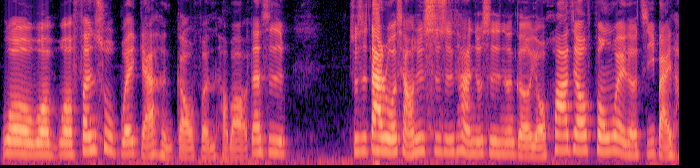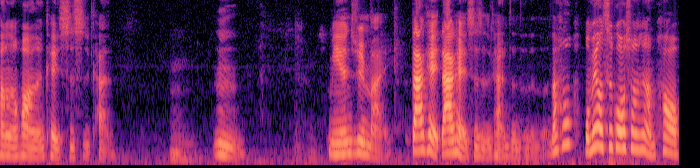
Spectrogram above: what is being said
我我我分数不会给他很高分，好不好？但是就是大家如果想要去试试看，就是那个有花椒风味的鸡白汤的话呢，可以试试看。嗯，明天去买，大家可以大家可以试试看，真的真的。然后我没有吃过双响炮，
